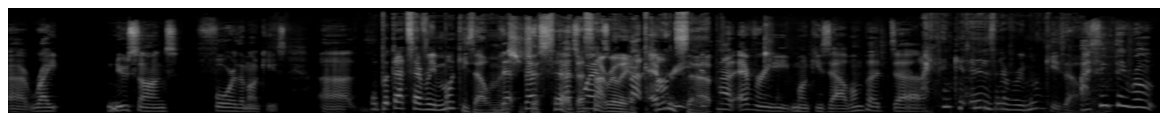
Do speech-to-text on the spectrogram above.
uh, write new songs for the Monkees. Uh, Well, but that's every Monkees album, as that- you just said. That's, why not really a every- concept. it's not every Monkees album, but uh, I think it is every Monkees album. I think they wrote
